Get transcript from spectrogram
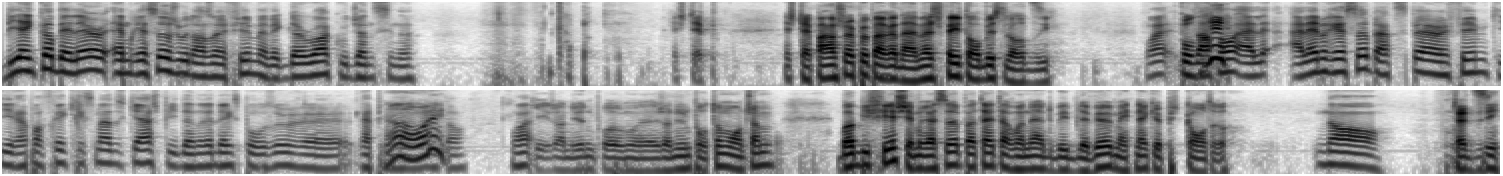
Bianca Belair aimerait ça jouer dans un film avec The Rock ou John Cena. J'étais j'étais penché un peu par en avant, j'ai failli tomber sur l'ordi. Ouais, Pour dans fond, elle, elle aimerait ça participer à un film qui rapporterait crissement du cash puis donnerait de l'exposure euh, rapidement. Ah ouais? j'en ai une pour j'en ai une pour toi, mon chum. Bobby Fish aimerait ça peut-être revenir à WWE maintenant qu'il n'y a plus de contrat. Non. T'as dit.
